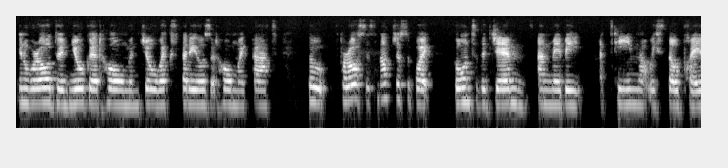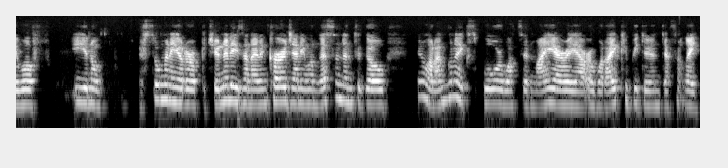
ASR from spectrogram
you know we're all doing yoga at home and joe wicks videos at home like that so for us it's not just about going to the gym and maybe a team that we still play with, you know, there's so many other opportunities. And I'd encourage anyone listening to go, you know what, I'm going to explore what's in my area or what I could be doing differently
